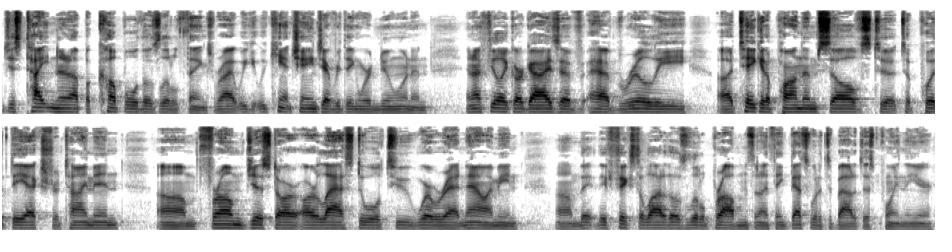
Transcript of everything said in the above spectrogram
just tightening up a couple of those little things. Right, we we can't change everything we're doing, and and I feel like our guys have have really uh, taken upon themselves to to put the extra time in um, from just our our last duel to where we're at now. I mean. Um, they, they fixed a lot of those little problems, and I think that's what it's about at this point in the year.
